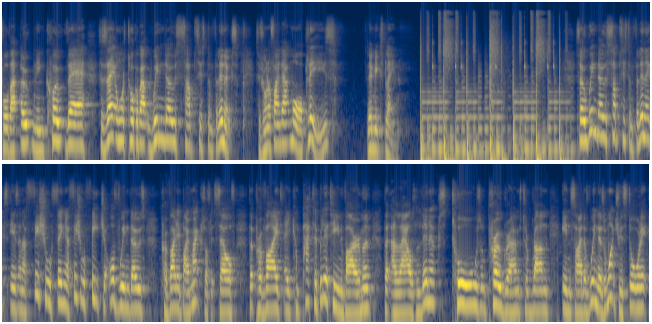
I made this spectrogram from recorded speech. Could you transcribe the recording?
for that opening quote there. So today I want to talk about Windows subsystem for Linux. So if you want to find out more, please let me explain. So Windows Subsystem for Linux is an official thing, official feature of Windows provided by Microsoft itself that provides a compatibility environment that allows Linux tools and programs to run inside of Windows. And once you install it,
